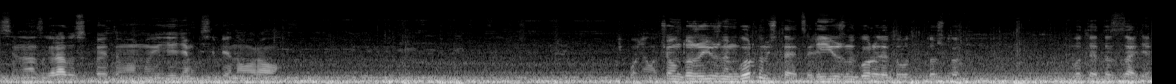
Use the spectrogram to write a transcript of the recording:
17 градусов, поэтому мы едем к себе на Урал. Не понял, а что он тоже южным городом считается? Или южный город это вот то, что вот это сзади?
